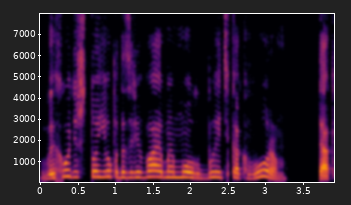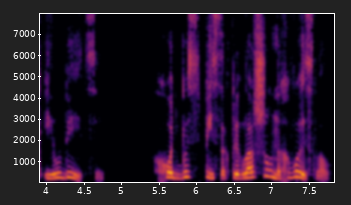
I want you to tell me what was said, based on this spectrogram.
Выходит, что его подозреваемый мог быть как вором, так и убийцей. Хоть бы список приглашенных выслал.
